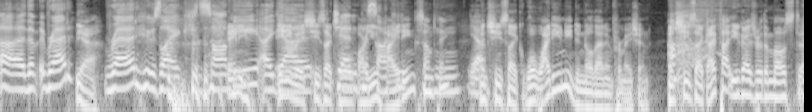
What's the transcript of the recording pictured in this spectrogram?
Uh, the red, Yeah. red, who's like zombie. Any- uh, yeah, anyway, she's like, Jen well, are you hiding something? Mhm, Yeah, And she's like, well, why do you need to know that information? And she's like, I thought you guys were the most, uh,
